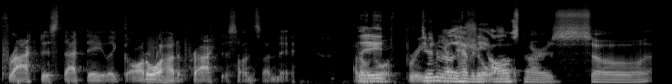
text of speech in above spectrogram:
practice that day. Like Ottawa had a practice on Sunday. I don't They know if Brady didn't really have any all stars so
